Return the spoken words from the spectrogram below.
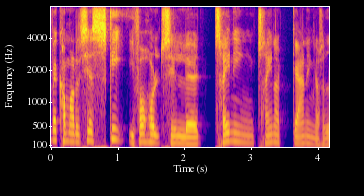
hvad kommer der til at ske i forhold til uh, træningen, trænergærningen osv.?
